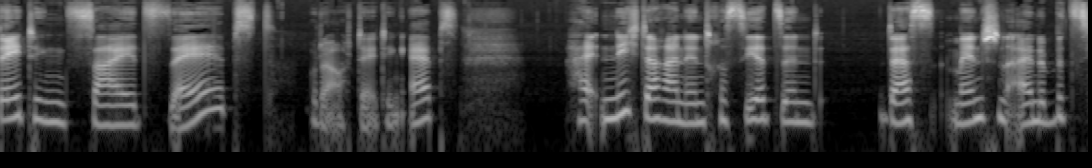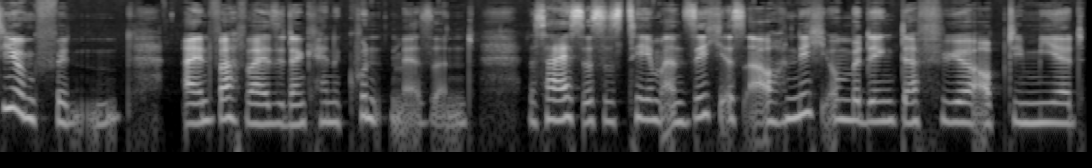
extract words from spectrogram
Dating-Sites selbst oder auch Dating-Apps halt nicht daran interessiert sind, dass Menschen eine Beziehung finden einfach weil sie dann keine Kunden mehr sind. Das heißt, das System an sich ist auch nicht unbedingt dafür optimiert,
